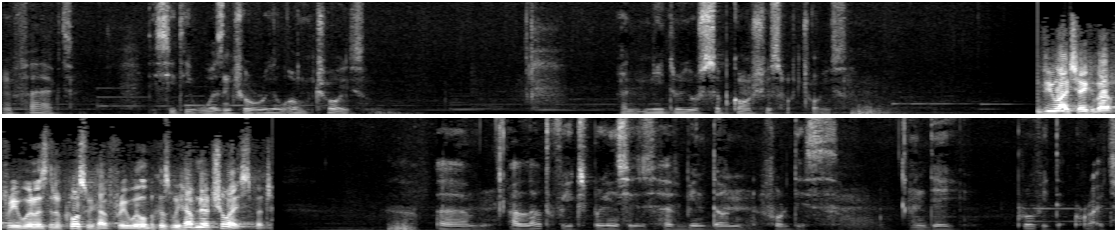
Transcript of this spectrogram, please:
in fact the city wasn't your real own choice and neither your subconscious choice. The view I take about free will is that, of course, we have free will because we have no choice. But um, a lot of experiences have been done for this, and they prove it right.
